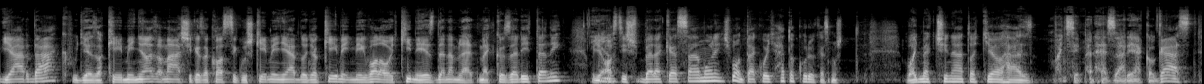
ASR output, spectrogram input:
járdák, ugye ez a kémény, az a másik, ez a klasszikus kéményjárda, hogy a kémény még valahogy kinéz, de nem lehet megközelíteni, ugye Igen. azt is bele kell számolni, és mondták, hogy hát akkor ők ezt most vagy megcsináltatja a ház, vagy szépen hezárják a gázt,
